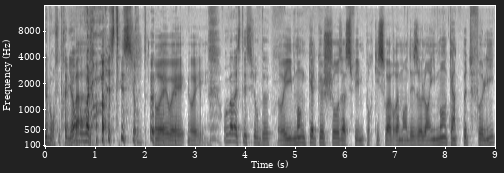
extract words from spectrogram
Mais bon, c'est très bien, Bah. on, va, on va rester sur deux. Oui, oui, oui. On va rester sur deux. Oui, il manque quelque chose à ce film pour qu'il soit vraiment désolant. Il manque un peu de folie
